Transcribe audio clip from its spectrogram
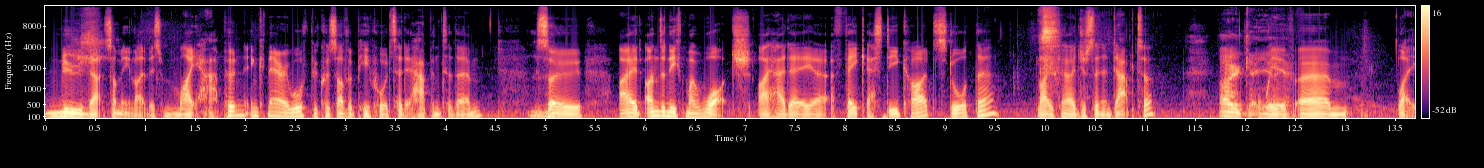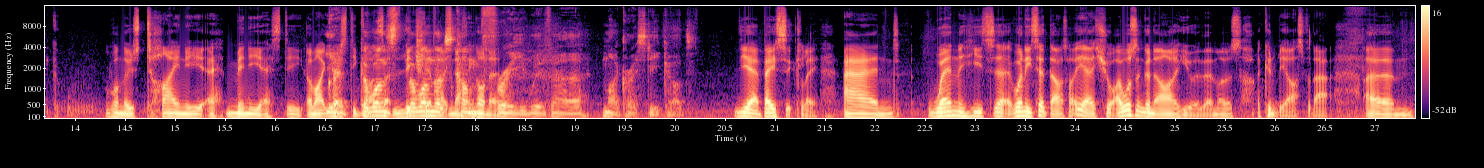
knew that something like this might happen in Canary Wharf because other people had said it happened to them. So I had underneath my watch, I had a, uh, a fake SD card stored there, like uh, just an adapter Okay. yeah, with um, like one of those tiny uh, mini SD, uh, micro yeah, SD the cards ones, that the one have, that's like nothing come on it. free with uh, micro SD cards. Yeah, basically. And when he said when he said that, I was like, yeah, sure. I wasn't going to argue with him. I was I couldn't be asked for that. Um,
